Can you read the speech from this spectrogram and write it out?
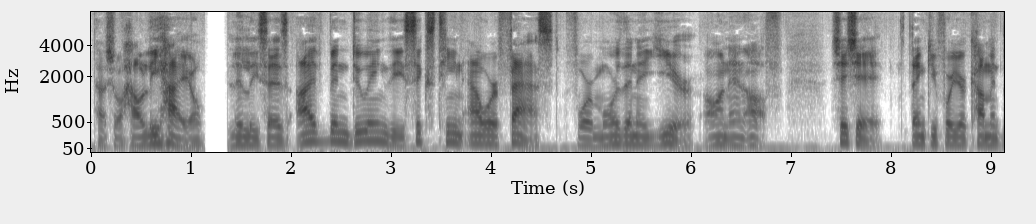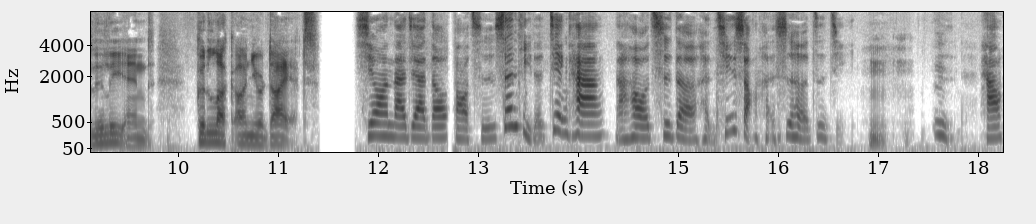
他说好厉害哦。Lily says I've been doing the sixteen hour fast for more than a year on and off。谢谢，Thank you for your comment, Lily, and good luck on your diet。希望大家都保持身体的健康，然后吃得很清爽，很适合自己。嗯嗯。” 好，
